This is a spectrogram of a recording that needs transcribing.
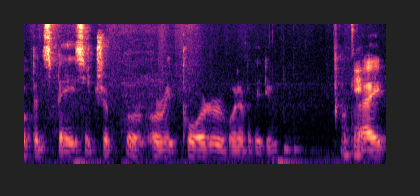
open space or trip or, or report or whatever they do, Okay. right?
